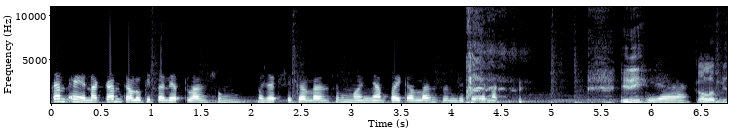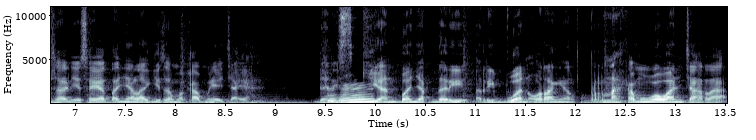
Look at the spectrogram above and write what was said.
Kan enak kan kalau kita lihat langsung, menyaksikan langsung, menyampaikan langsung gitu enak. ini Iya. kalau misalnya saya tanya lagi sama kamu ya, Cak ya. Dari Mhm. sekian banyak dari ribuan orang yang pernah kamu wawancara,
